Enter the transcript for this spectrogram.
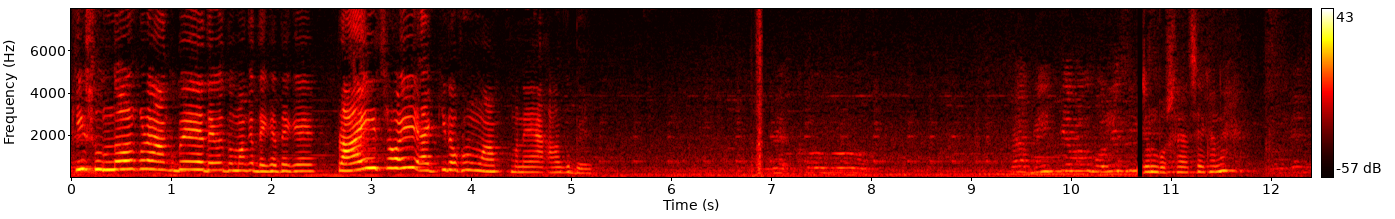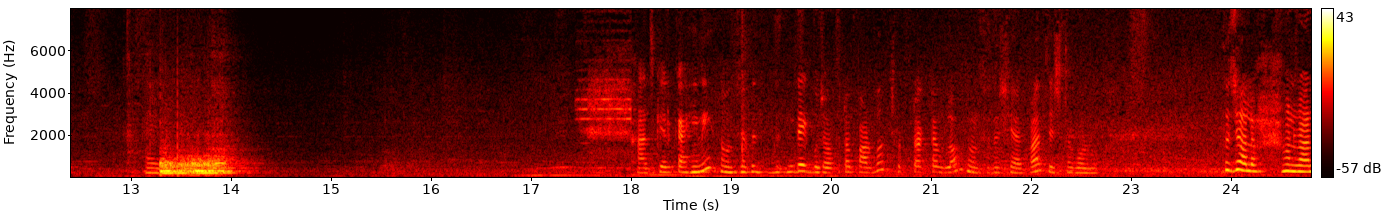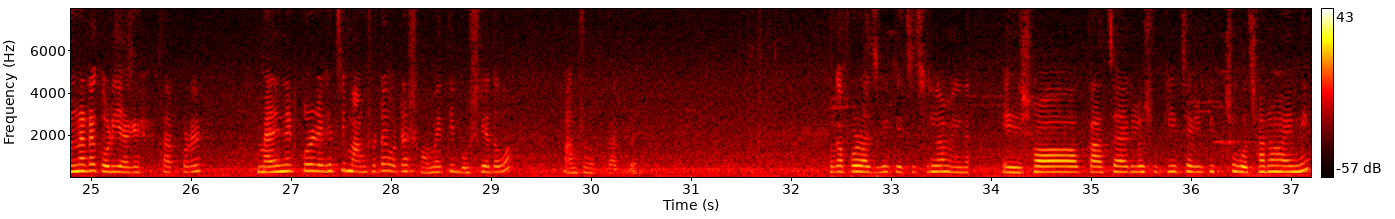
কি সুন্দর করে আঁকবে দেবে তোমাকে দেখে দেখে। প্রায় ওই একই রকম আঁক মানে আঁকবে। একজন বসে আছে এখানে। এই। আজকের কাহিনী। তোমাদের সাথে দেখব যতটা পারব। ছোট্ট একটা ব্লগ তোমাদের সাথে শেয়ার করার চেষ্টা করব। তো চলো এখন রান্নাটা করি আগে। তারপরে ম্যারিনেট করে রেখেছি। মাংসটা ওটা সমেতই বসিয়ে দেবো। মাংস হতে থাকবে। কাপড় আজকে কেচেছিলাম। এই এই সব কাঁচা এগুলো শুকিয়েছে এগুলো কিচ্ছু গোছানো হয়নি।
